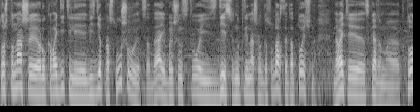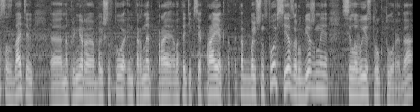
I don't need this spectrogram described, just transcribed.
То, что наши руководители везде прослушиваются, да, и большинство и здесь, внутри нашего государства, это точно. Давайте скажем, э, кто создатель, э, например, большинство интернет вот этих всех проектов. Это большинство все зарубежные силовые структуры, да,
